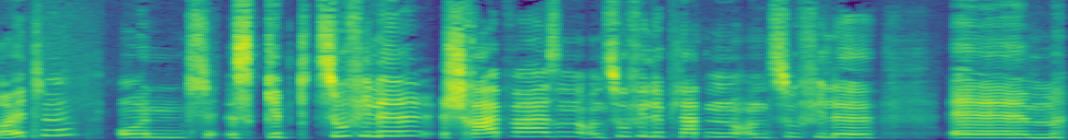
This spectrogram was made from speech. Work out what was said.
heute. Und es gibt zu viele Schreibweisen und zu viele Platten und zu viele, ähm,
